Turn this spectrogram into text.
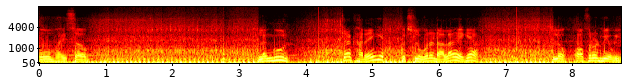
ओ भाई साहब। लंगूर, क्या खा रहे हैं ये? कुछ लोगों ने डाला है क्या? लो ऑफ़ रोड भी हो गई।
